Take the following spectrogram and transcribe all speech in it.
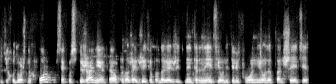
этих художественных форм, всякого содержания, да, он продолжает жить, он продолжает жить на интернете, он на телефоне, он на планшете,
